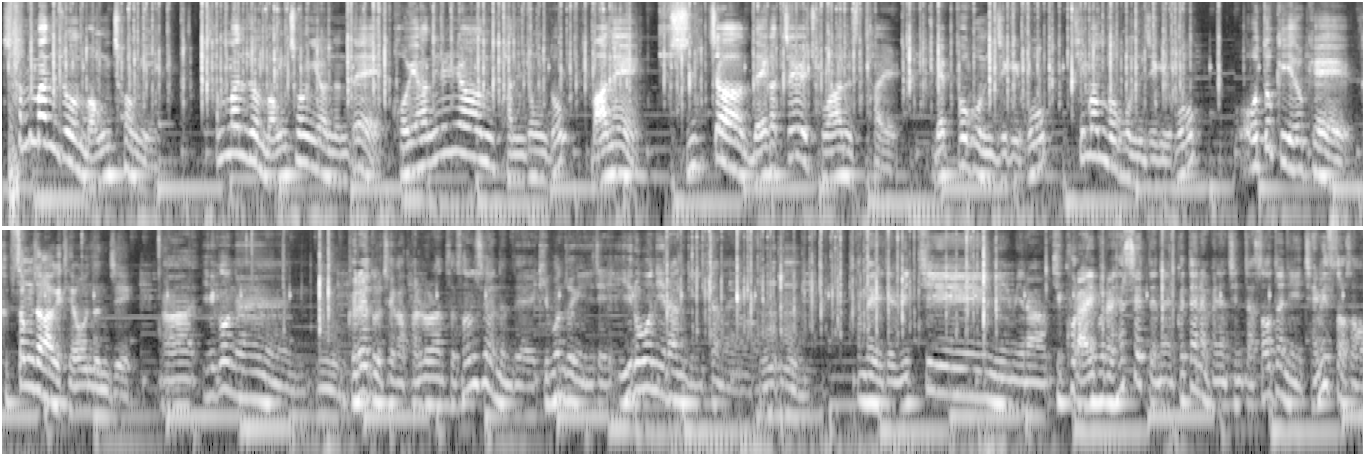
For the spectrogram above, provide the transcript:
참만 좋은 멍청이. 참만 좋은 멍청이였는데 거의 한 1년 반 정도 만에 진짜 내가 제일 좋아하는 스타일. 맵 보고 움직이고 팀원 보고 움직이고 어떻게 이렇게 급성장하게 되었는지 아 이거는 음, 그래도 제가 발로란트 선수였는데 기본적인 이제 이론이라는 게 있잖아요. 음, 음. 근데 이제 위티님이랑 디코 라이브를 했을 때는 그때는 그냥 진짜 서든이 재밌어서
